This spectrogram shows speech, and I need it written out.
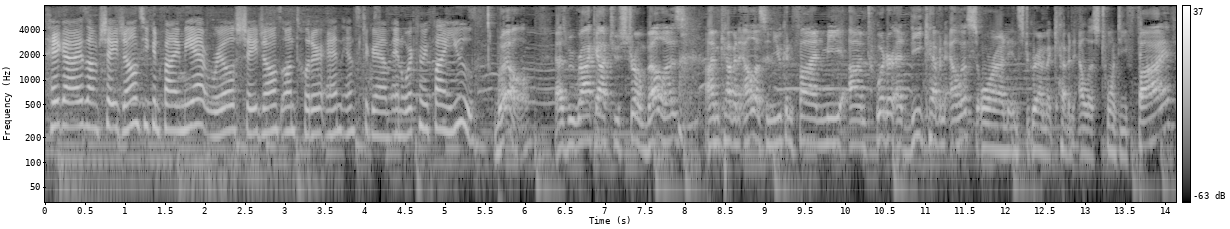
Hey guys, I'm Shay Jones. You can find me at Real Shay Jones on Twitter and Instagram. And where can we find you? Well, as we rock out to Strumbellas, I'm Kevin Ellis, and you can find me on Twitter at the Kevin Ellis or on Instagram at Kevin Ellis25.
